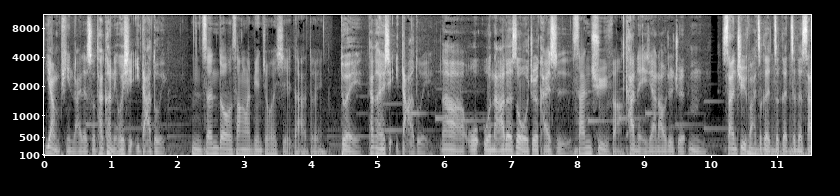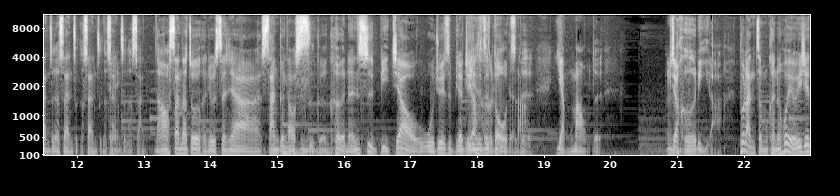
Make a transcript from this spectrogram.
样品来的时候，他可能会写一大堆，嗯，生豆商那边就会写一大堆对他可能写一大堆。那我我拿的时候，我就开始删去法。看了一下，然后就觉得嗯，删去法，这个这个这个删，这个删，这个删，这个删，这个删，然后删到最后可能就剩下三个到四个，可能是比较，我觉得是比较接近这只豆子的样貌的，比嗯较合理啦。不然怎么可能会有一些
